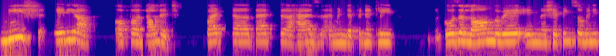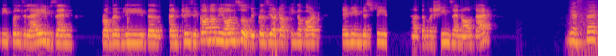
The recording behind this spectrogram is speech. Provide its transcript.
niche area of uh, knowledge, but uh, that uh, has, I mean, definitely goes a long way in shaping so many people's lives and probably the country's economy also, because you're talking about heavy industry, uh, the machines and all that. Yes, the,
